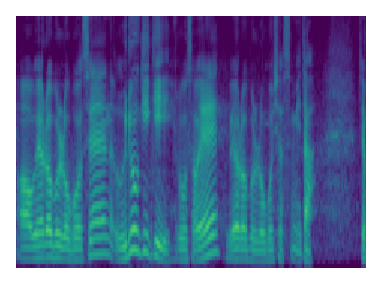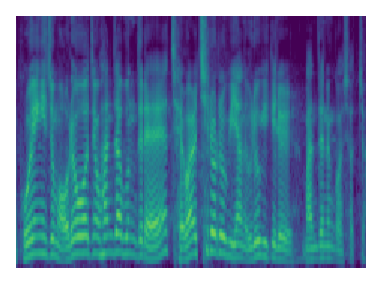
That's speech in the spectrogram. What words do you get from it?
어, 웨어러블 로봇은 의료기기로서의 웨어러블 로봇이었습니다. 보행이 좀 어려워진 환자분들의 재활 치료를 위한 의료기기를 만드는 것이었죠.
